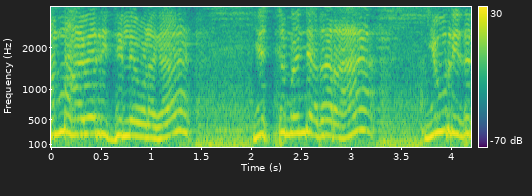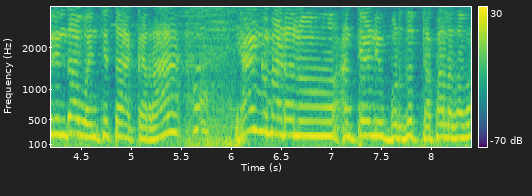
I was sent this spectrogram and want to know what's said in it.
ನಮ್ಮ ಹಾವೇರಿ ಜಿಲ್ಲೆ ಒಳಗ ಇಷ್ಟು ಮಂದಿ ಅದಾರ. ಇವ್ರು ಇದರಿಂದ ವಂಚಿತ ಆಕಾರ ಹೆಂಗ್ ಮಾಡೋಣ ಅಂತೇಳಿ ನೀವು ಬರ್ದು ಟಪಾಲ್ ಅದಾವ?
